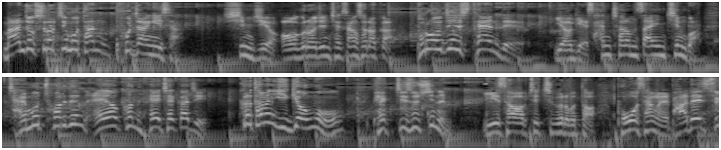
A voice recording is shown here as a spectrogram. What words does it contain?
만족스럽지 못한 포장 이사. 심지어 어그러진 책상 서랍과 부러진 스탠드. 여기에 산처럼 쌓인 짐과 잘못 처리된 에어컨 해체까지. 그렇다면 이 경우 백지수 씨는 이 사업체 측으로부터 보상을 받을 수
